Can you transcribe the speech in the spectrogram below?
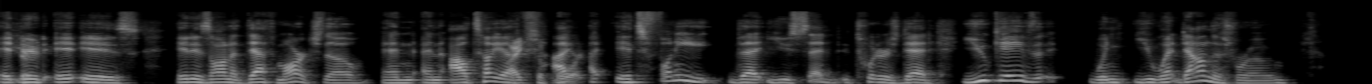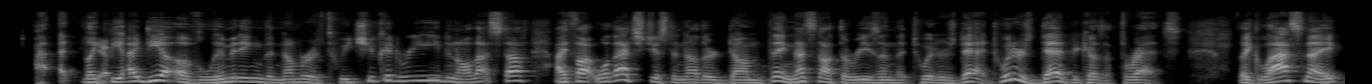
it Sure. dude it is it is on a death march though and and i'll tell you I I. It's funny that you said twitter's dead you gave the, when you went down this road I, like Yep. the idea of limiting the number of tweets you could read and all that stuff i thought well that's just another dumb thing that's not the reason that twitter's dead twitter's dead because of threads like last night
